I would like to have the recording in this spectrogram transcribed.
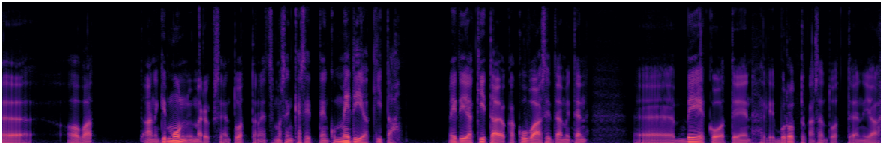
ö, ovat ainakin mun ymmärrykseen tuottaneet semmoisen käsitteen kuin mediakita. Mediakita, joka kuvaa sitä, miten BKT, eli bruttokansantuotteen ja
